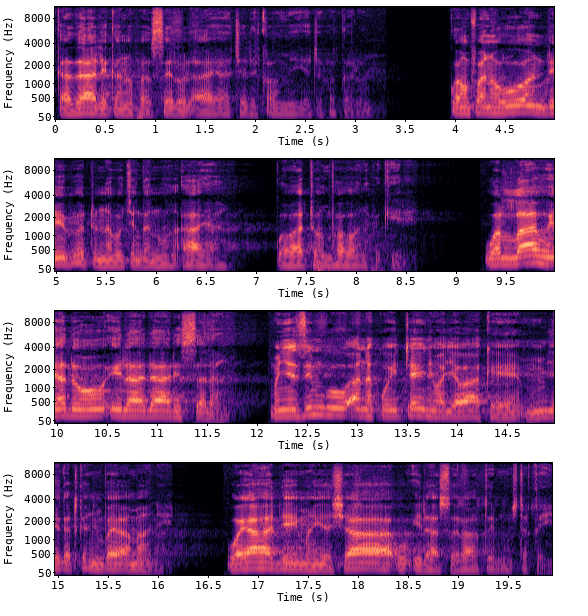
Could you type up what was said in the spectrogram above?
Kadhalika nufassilu alayati liqaumin yatafakkarun. Kwa mfano huo ndivyo tunavyochanganua aya kwa watu ambao wanafikiri. Wallahu yad'u ila daris salam. Mwenyezi Mungu anakuiteni waja wake mje katika nyumba ya amani. Wayahdi man yashau ila sirati mustaqim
